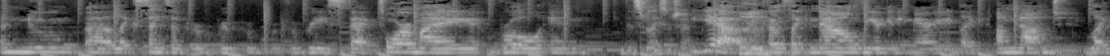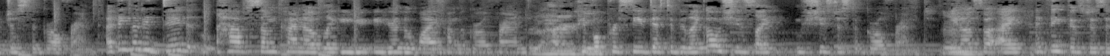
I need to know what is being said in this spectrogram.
a new uh, like sense of re- re- respect for my role in This relationship. yeah, Mm. because like now we are getting married. Like I'm not j- like just the girlfriend. I think that it did have some kind of like you, you're the wife, I'm the girlfriend. The hierarchy. People perceived it to be like, oh, she's like she's just a girlfriend, you Mm. know. So I I think there's just a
